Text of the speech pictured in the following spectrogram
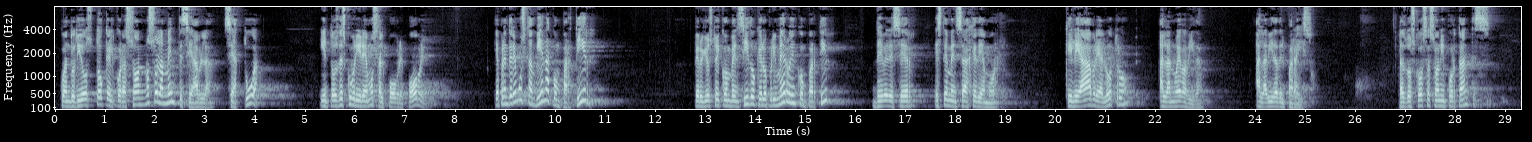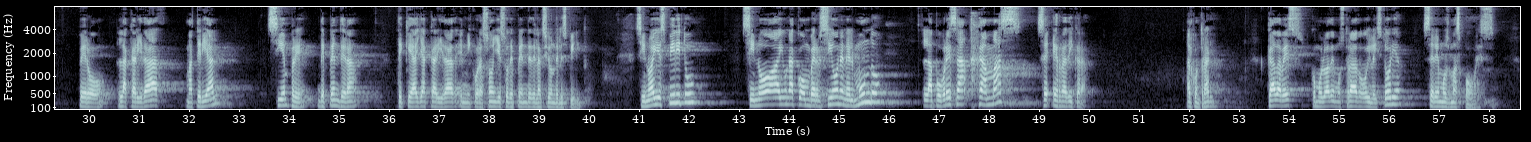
Cuando Dios toca el corazón, no solamente se habla, se actúa. Y entonces descubriremos al pobre pobre. Y aprenderemos también a compartir. Pero yo estoy convencido que lo primero en compartir debe de ser este mensaje de amor que le abre al otro a la nueva vida, a la vida del paraíso. Las dos cosas son importantes, pero la caridad material siempre dependerá de que haya caridad en mi corazón y eso depende de la acción del Espíritu. Si no hay Espíritu, si no hay una conversión en el mundo, la pobreza jamás se erradicará. Al contrario, cada vez, como lo ha demostrado hoy la historia, seremos más pobres.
